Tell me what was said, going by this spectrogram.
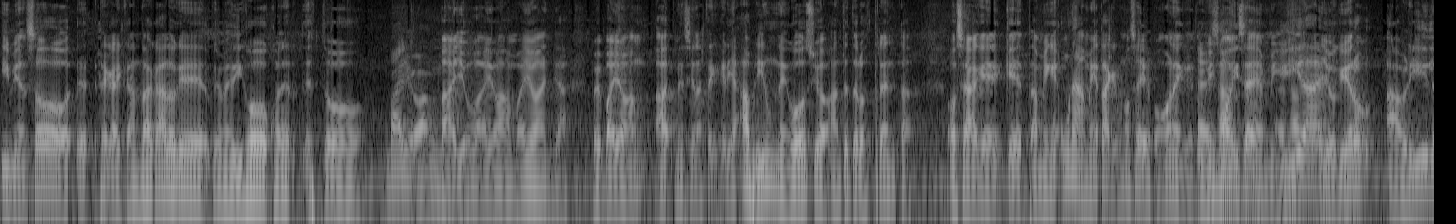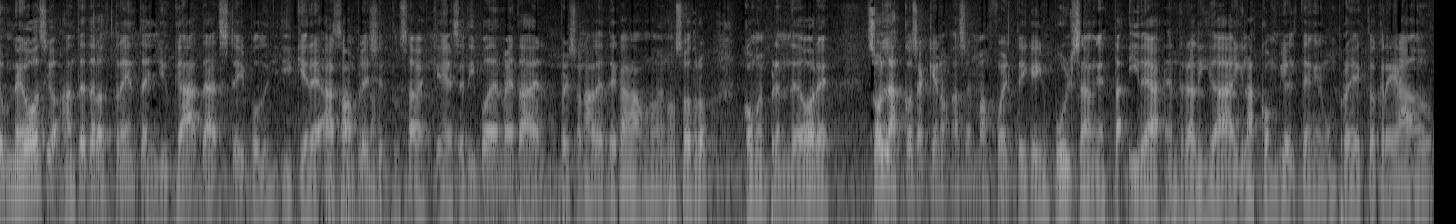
Y pienso, eh, recalcando acá lo que, que me dijo, ¿cuál es esto? Bayoán. Bayo, Bayoan, Bayoan, ya. Pues Bayoan, ah, mencionaste que querías abrir un negocio antes de los 30. O sea, que, que también es una meta que uno se pone, que tú mismo dices, en mi vida yo quiero abrir un negocio antes de los 30 and you got that staple y, quieres Exacto. accomplish it. Tú sabes que ese tipo de metas personales de cada uno de nosotros como emprendedores son las cosas que nos hacen más fuertes y que impulsan estas ideas en realidad y las convierten en un proyecto creado.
